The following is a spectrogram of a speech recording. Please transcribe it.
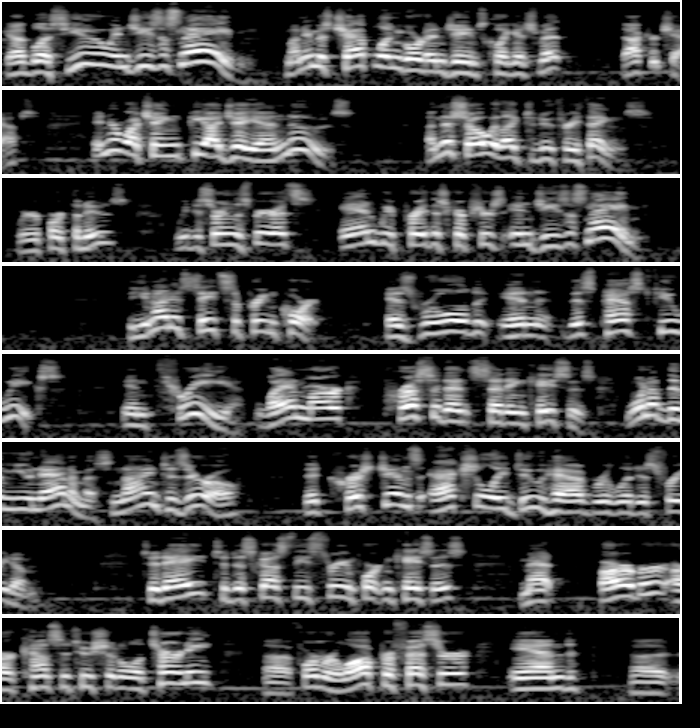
God bless you in Jesus' name. My name is Chaplain Gordon James Klingenschmitt, Dr. Chaps, and you're watching PIJN News. On this show, we like to do three things we report the news, we discern the spirits, and we pray the scriptures in Jesus' name. The United States Supreme Court has ruled in this past few weeks in three landmark precedent setting cases, one of them unanimous, 9 to 0, that Christians actually do have religious freedom. Today, to discuss these three important cases, Matt Barber, our constitutional attorney, uh, former law professor, and uh,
